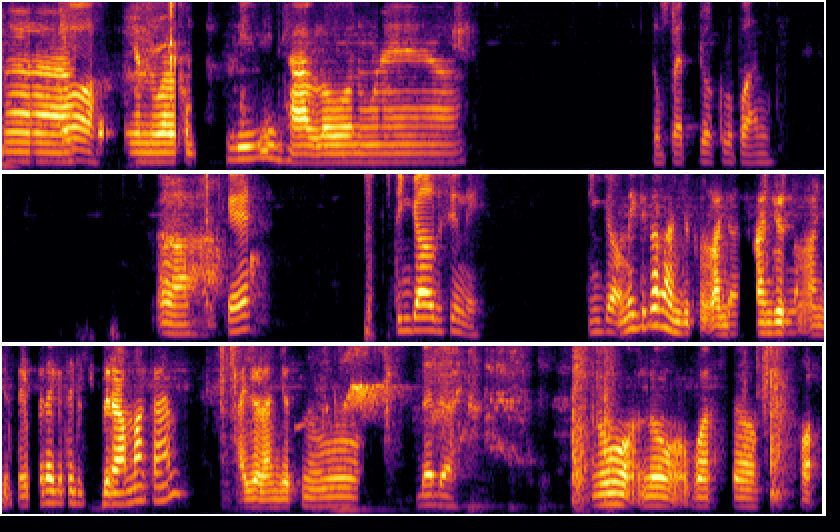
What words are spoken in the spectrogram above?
Nah, Oh, sepertinya Noel kembali. Halo Noel. dompet gue kelupaan. Ah, Oke. Tinggal di sini. Tinggal. ini kita lanjut lanjut lanjut lanjut. Daripada kita bikin drama kan. Ayo lanjut Nu. Dadah. Nu, Nu, what the fuck?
